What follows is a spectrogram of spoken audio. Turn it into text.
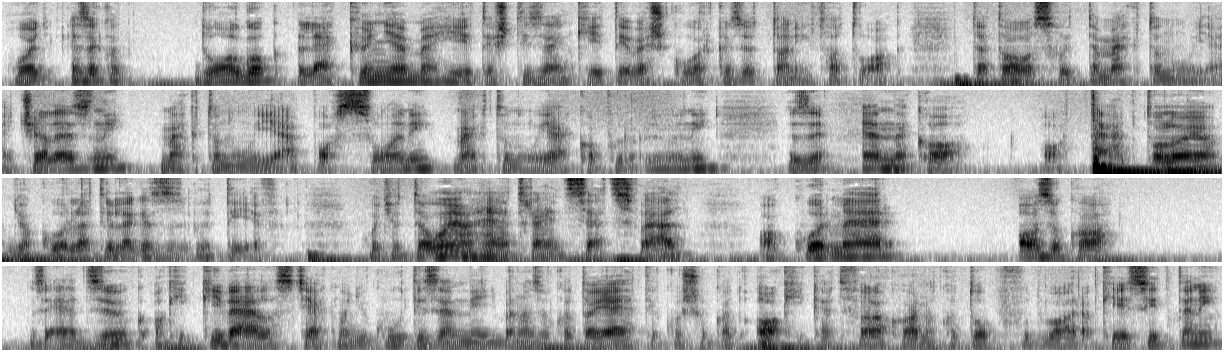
hogy ezek a dolgok legkönnyebben 7 és 12 éves kor között taníthatóak. Tehát ahhoz, hogy te megtanuljál cselezni, megtanuljál passzolni, megtanuljál kapura lőni, ez ennek a, a táptalaja gyakorlatilag ez az 5 év. Hogyha te olyan hátrányt szedsz fel, akkor már azok a az edzők, akik kiválasztják mondjuk U14-ben azokat a játékosokat, akiket fel akarnak a top futballra készíteni,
